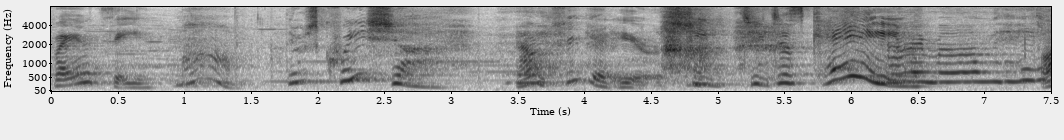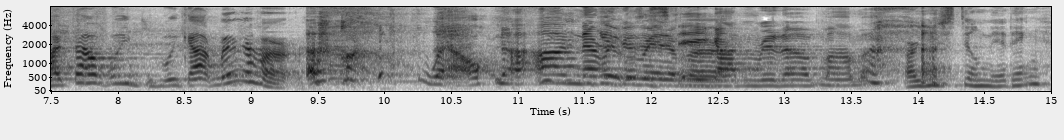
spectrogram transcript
fancy. Mom, there's Krisha. How did she get here? She, she just came. Hi, Mommy. I thought we we got rid of her. Well, No, I'm never Get gonna rid of stay her. gotten rid of, Mama. Are you still knitting?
